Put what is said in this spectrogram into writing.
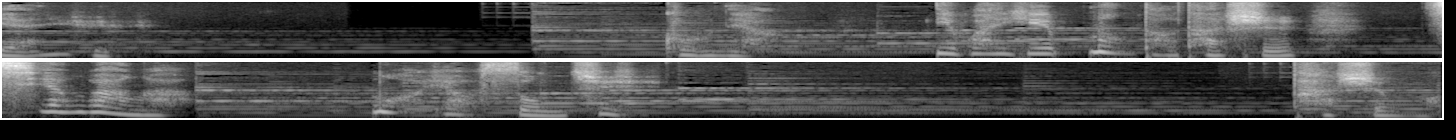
言语。姑娘，你万一梦到他时，千万啊！莫要悚惧，他是我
